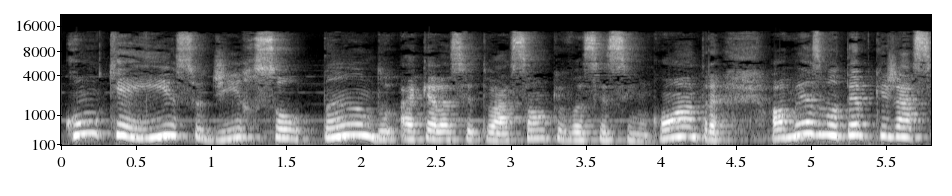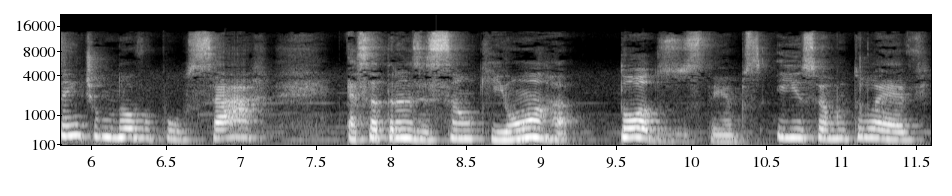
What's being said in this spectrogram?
Como que é isso de ir soltando aquela situação que você se encontra, ao mesmo tempo que já sente um novo pulsar, essa transição que honra todos os tempos, e isso é muito leve.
